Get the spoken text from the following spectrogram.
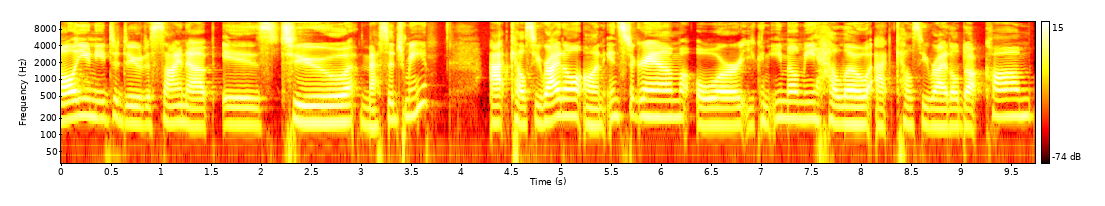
All you need to do to sign up is to message me at Kelsey Reidl on Instagram, or you can email me hello at kelseyreidl.com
